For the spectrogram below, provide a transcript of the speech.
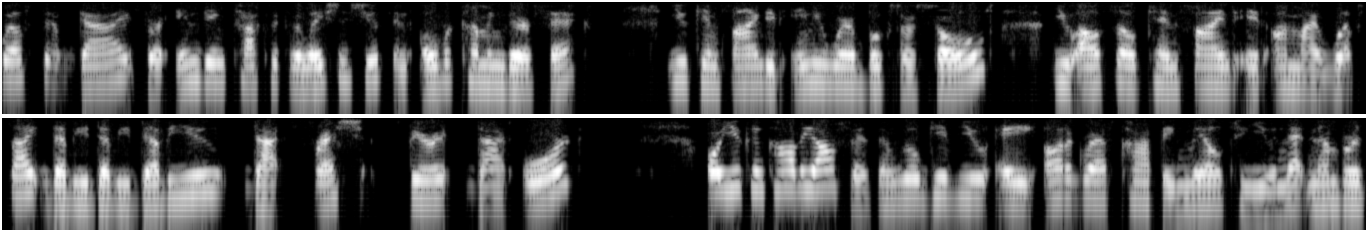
12-step guide for ending toxic relationships and overcoming their effects. You can find it anywhere books are sold. You also can find it on my website, www.freshspirit.org. Or you can call the office and we'll give you a autographed copy mailed to you. And that number is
